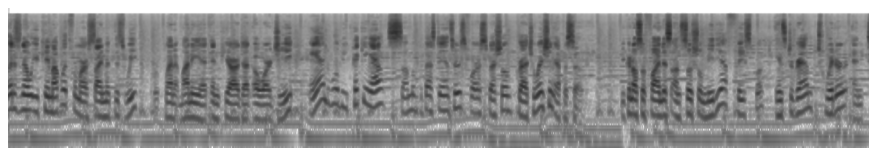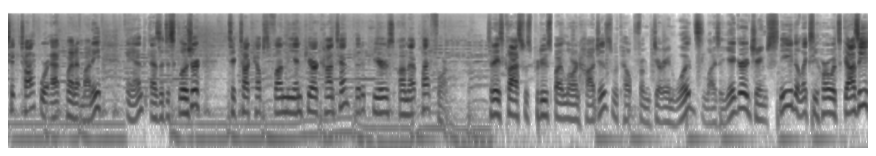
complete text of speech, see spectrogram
Let us know what you came up with from our assignment this week. We're Planet Money at npr.org, and we'll be picking out some of the best answers for our special graduation episode. You can also find us on social media Facebook, Instagram, Twitter, and TikTok. We're at Planet Money. And as a disclosure, TikTok helps fund the NPR content that appears on that platform. Today's class was produced by Lauren Hodges with help from Darian Woods, Liza Yeager, James Sneed, Alexi Horowitz Ghazi,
